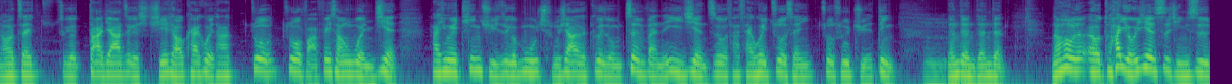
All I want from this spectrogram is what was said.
然后在这个大家这个协调开会，他做做法非常稳健，他因为听取这个幕属下的各种正反的意见之后，他才会做成做出决定。嗯等等等等。然后呢，呃，他有一件事情是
